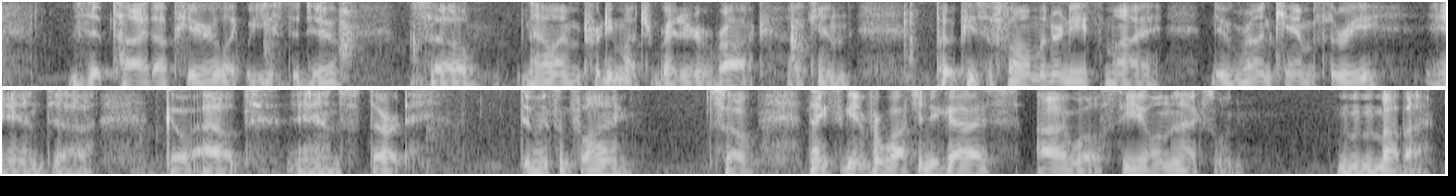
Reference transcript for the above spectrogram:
zip tied up here like we used to do. So now I'm pretty much ready to rock. I can put a piece of foam underneath my new Runcam 3 and uh, go out and start doing some flying. So thanks again for watching, you guys. I will see you on the next one. Bye-bye.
